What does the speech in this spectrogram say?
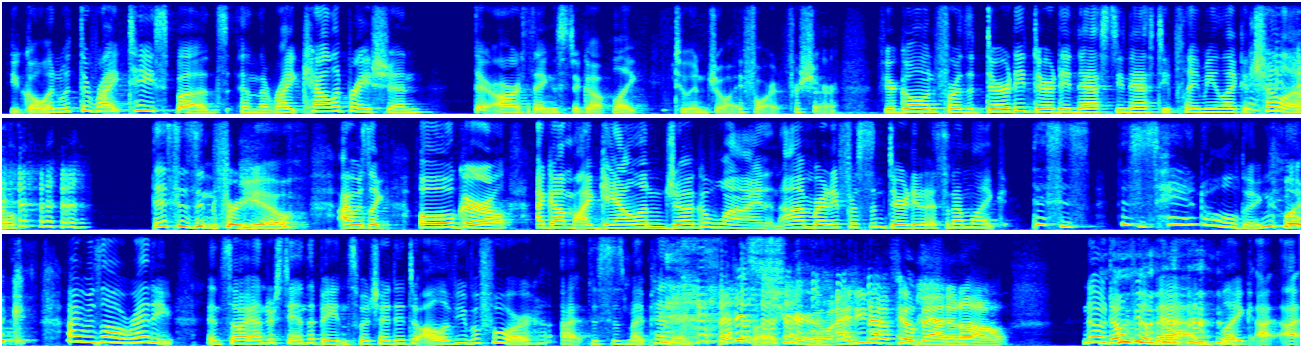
if you go in with the right taste buds and the right calibration, there are things to go like to enjoy for it for sure. If you're going for the dirty, dirty, nasty, nasty, play me like a cello, this isn't for you. I was like, oh girl, I got my gallon jug of wine and I'm ready for some dirtiness. And I'm like, this is this is hand holding. Like I was all ready. And so I understand the bait and switch I did to all of you before. Uh, this is my penance. That is but- true. I do not feel bad at all. no, don't feel bad. Like I, I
